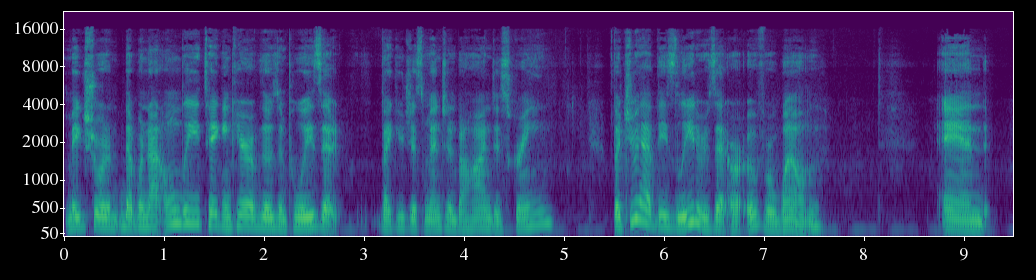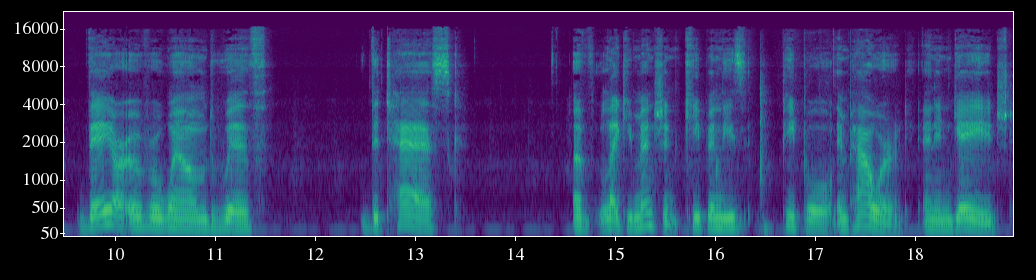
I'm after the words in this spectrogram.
make sure that we're not only taking care of those employees that, like you just mentioned, behind the screen, but you have these leaders that are overwhelmed and they are overwhelmed with the task of, like you mentioned, keeping these people empowered and engaged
